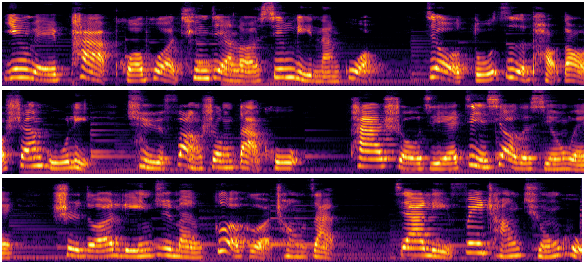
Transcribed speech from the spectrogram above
因为怕婆婆听见了心里难过。就独自跑到山谷里去放声大哭。他守节尽孝的行为，使得邻居们个个称赞。家里非常穷苦，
